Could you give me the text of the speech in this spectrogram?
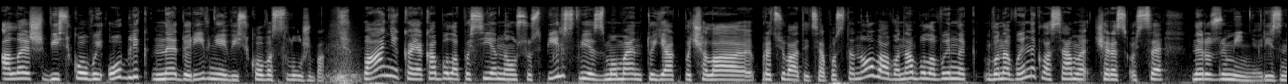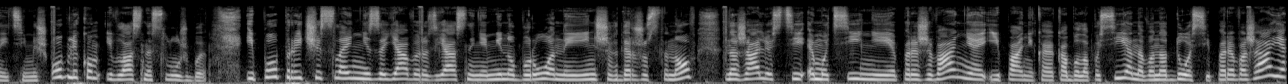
але ж військовий облік не дорівнює військова служба. Паніка, яка була посіяна у суспільстві з моменту, як почала працювати ця постанова, вона була виник, вона виникла саме через ось це нерозуміння різниці між обліком і власне службою. І, попри численні заяви роз'яснення Міноборони і інших держустанов, установ. На жаль, ось ці емоційні переживання і паніка, яка була посіяна, вона досі переважає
